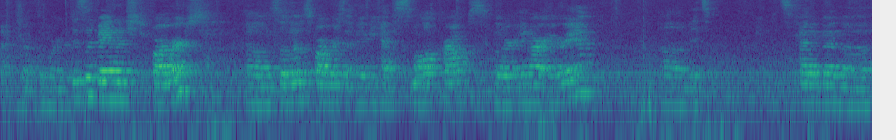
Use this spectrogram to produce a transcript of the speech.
I forgot the word, disadvantaged farmers. Um, So those farmers that maybe have small crops that are in our area, um, it's, it's kind of been a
